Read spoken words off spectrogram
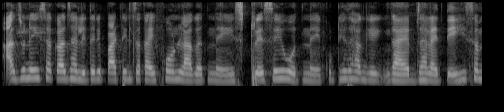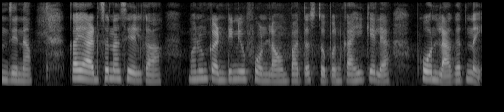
अजूनही सकाळ झाली तरी पाटीलचा काही फोन लागत नाही स्ट्रेसही होत नाही. कुठे जागे गायब झाला आहे तेही समजेना. काही अडचण असेल का? म्हणून कंटिन्यू फोन लावून पाहत असतो पण काही केल्या फोन लागत नाही.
